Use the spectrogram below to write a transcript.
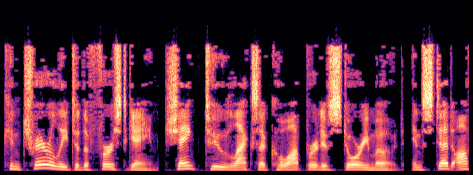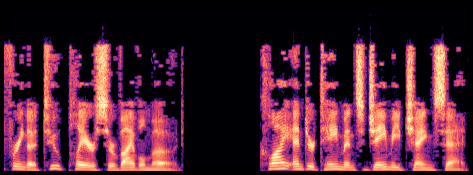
Contrarily to the first game, Shank 2 lacks a cooperative story mode, instead offering a two-player survival mode. Klei Entertainment's Jamie Cheng said,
